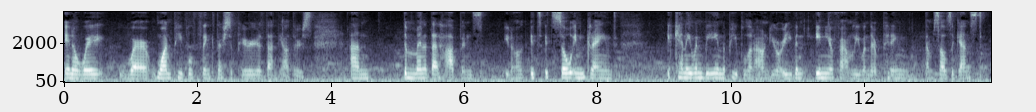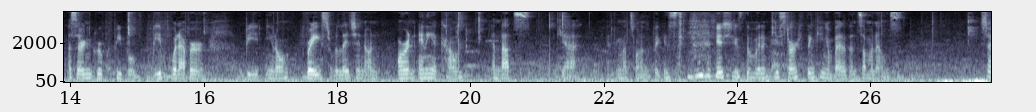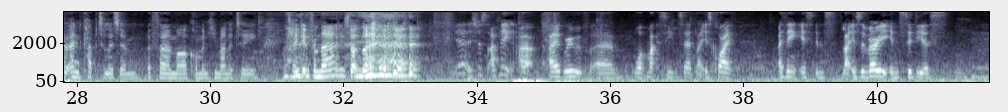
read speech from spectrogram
in a way where one people think they're superior than the others, and the minute that happens, you know, it's it's so ingrained. It can even be in the people around you, or even in your family when they're pitting themselves against a certain group of people, be it whatever be you know race religion on or in any account and that's yeah i think that's one of the biggest issues the minute you start thinking you're better than someone else So, end capitalism, affirm our common humanity. Take it from there. Is that the? yeah, it's just I think I, I agree with um, what Maxine said. Like it's quite, I think it's ins- like it's a very insidious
